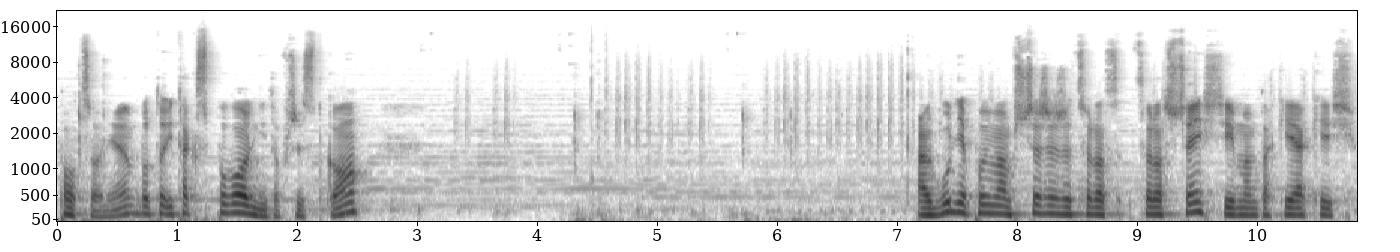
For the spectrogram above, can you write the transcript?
po co, nie? Bo to i tak spowolni to wszystko. A ogólnie powiem wam szczerze, że coraz, coraz częściej mam takie jakieś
